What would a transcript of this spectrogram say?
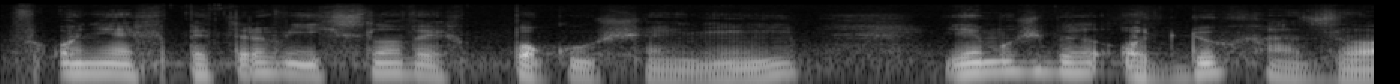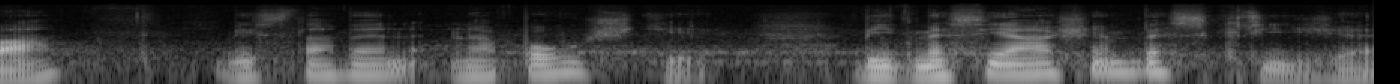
v o něch Petrových slovech pokušení, jemuž byl od ducha zla vystaven na poušti, být mesiášem bez kříže,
